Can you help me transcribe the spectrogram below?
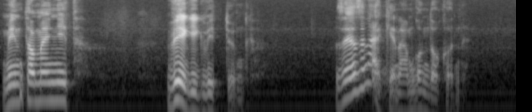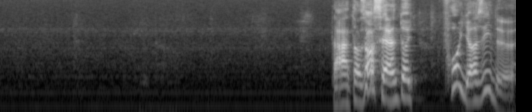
mint amennyit végigvittünk. Azért ezen el kéne ám gondolkodni tehát az azt jelenti hogy fogy az idő.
